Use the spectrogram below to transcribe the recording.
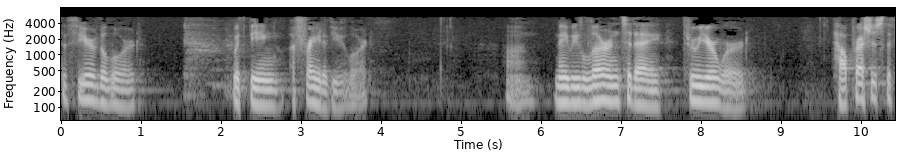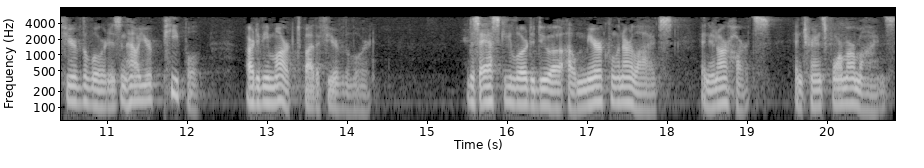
the fear of the Lord with being afraid of you, Lord. Um, may we learn today through your word how precious the fear of the Lord is and how your people are to be marked by the fear of the Lord. Just ask you, Lord, to do a, a miracle in our lives and in our hearts and transform our minds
